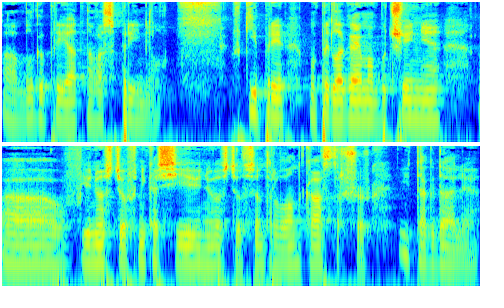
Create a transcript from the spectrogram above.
э, благоприятно воспринял. В Кипре мы предлагаем обучение э, в University of Nicosia, University of Central Lancastershire и так далее.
